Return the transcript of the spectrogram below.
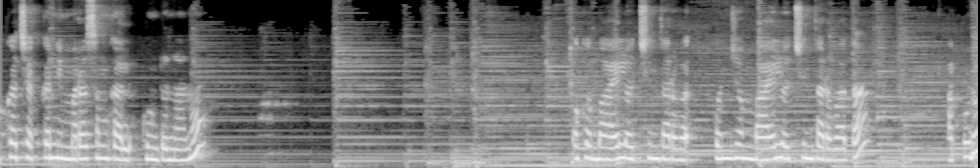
ఒక చెక్క నిమ్మరసం కలుపుకుంటున్నాను. ఒక బాయిల్ వచ్చిన తర్వాత కొంచెం బాయిల్ వచ్చిన తర్వాత అప్పుడు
